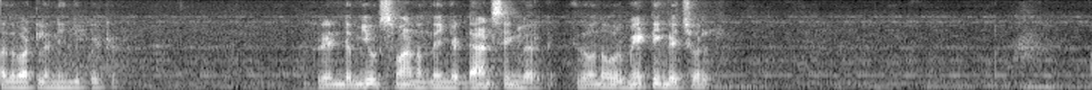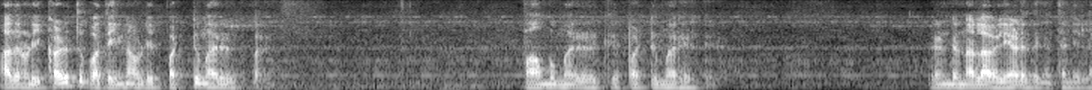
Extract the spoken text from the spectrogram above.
அது பாட்டில் நீந்தி போயிட்டுருக்கு ரெண்டு மியூட் ஸ்வான் வந்து இங்கே டான்ஸிங்கில் இருக்குது இது வந்து ஒரு மீட்டிங் ரிச்சுவல் அதனுடைய கழுத்து பார்த்தீங்கன்னா அப்படியே பட்டு மாதிரி இருக்குது பாருங்க. பாம்பு மாதிரி இருக்குது பட்டு மாதிரி இருக்குது ரெண்டும் நல்லா விளையாடுதுங்க தண்ணியில்.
